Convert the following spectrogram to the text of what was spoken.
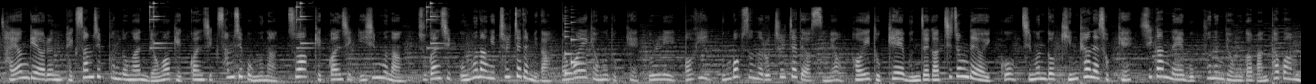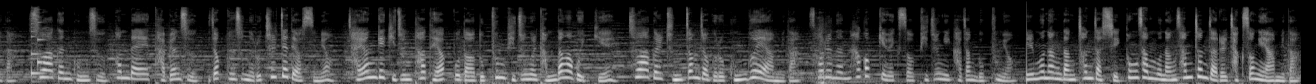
자연 계열은 130분 동안 영어 객관식 35문항, 수학 객관식 20문항, 주관식 5문항이 출제됩니다. 영어의 경우 독해, 논리, 어휘, 문법 순으로 출제되었으며 거의 독해의 문제가 치중되어 있고 지문도 긴 편에 속해 시간 내에 못 푸는 경우가 많다고 합니다. 수학은 공수, 현대, 다변수, 이적분 순으로 출제되었으며 자연계 기준 타 대학보다 높은 비중을 담 당하고 있기에 수학을 중점적으로 공부해야 합니다. 서류는 학업 계획서 비중이 가장 높으며 1문항당 1000자씩 총 3문항 3000자를 작성해야 합니다.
